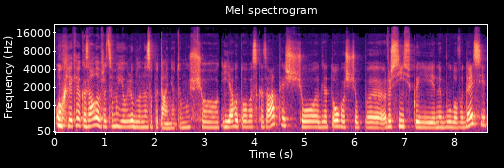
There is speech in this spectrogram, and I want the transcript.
Ох, як я казала, вже це моє улюблене запитання, тому що і я готова сказати, що для того, щоб е, російської не було в Одесі,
